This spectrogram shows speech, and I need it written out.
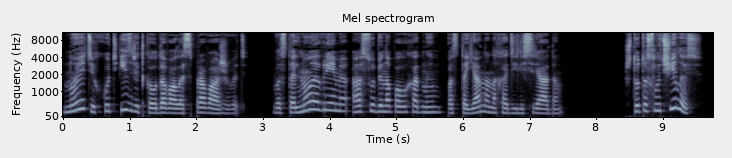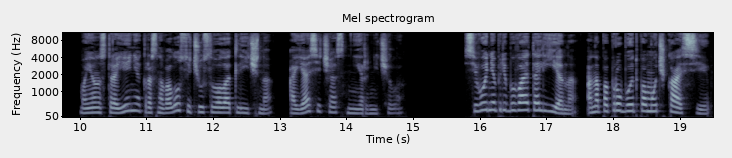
Но этих хоть изредка удавалось спроваживать. В остальное время, а особенно по выходным, постоянно находились рядом. «Что-то случилось?» Мое настроение красноволосый чувствовал отлично, а я сейчас нервничала. Сегодня прибывает Альена. Она попробует помочь Кассии.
